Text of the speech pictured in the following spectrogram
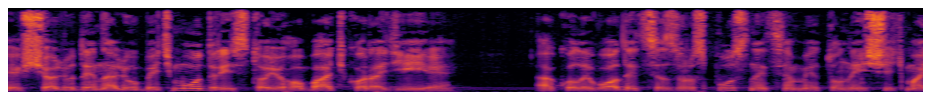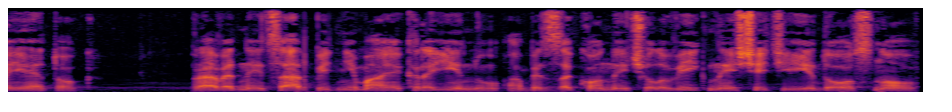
Якщо людина любить мудрість, то його батько радіє, а коли водиться з розпусницями, то нищить маєток. Праведний цар піднімає країну, а беззаконний чоловік нищить її до основ.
